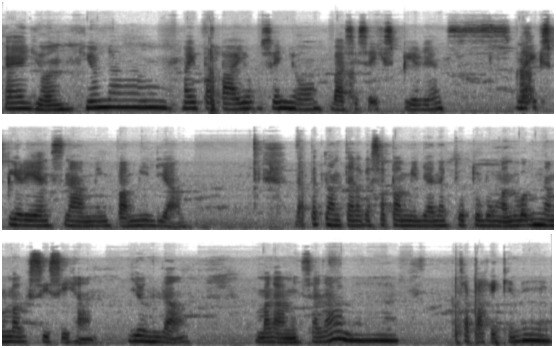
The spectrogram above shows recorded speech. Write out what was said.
Kaya yun, yun lang may papayo ko sa inyo base sa experience na experience naming pamilya dapat lang talaga sa pamilya nagtutulungan, wag nang magsisihan. Yun lang. Maraming salamat sa pakikinig.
